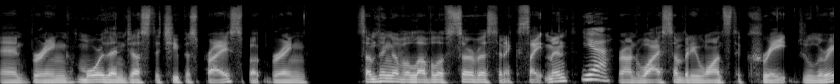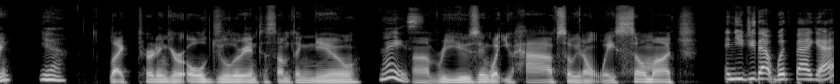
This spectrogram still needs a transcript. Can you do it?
and bring more than just the cheapest price, but bring something of a level of service and excitement Yeah. around why somebody wants to create jewelry, Yeah. like turning your old jewelry into something new, Nice. um, reusing what you have so we don't waste so much. and you do that with baguette?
